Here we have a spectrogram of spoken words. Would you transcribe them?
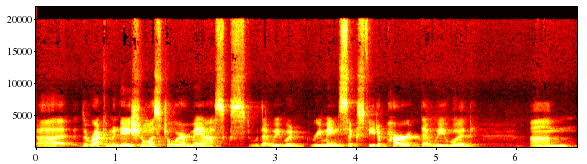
Uh, the recommendation was to wear masks, that we would remain six feet apart, that we would um,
